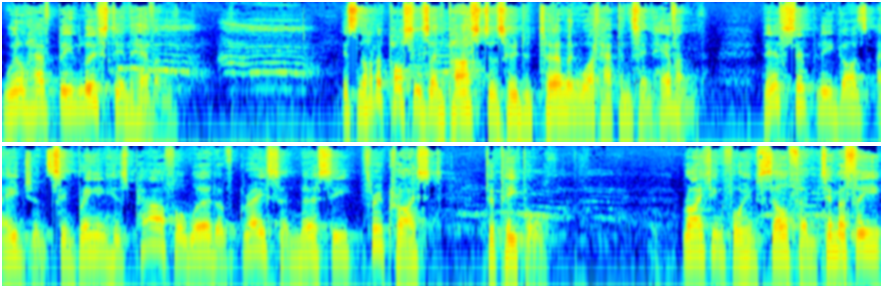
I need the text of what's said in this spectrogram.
will have been loosed in heaven. It's not apostles and pastors who determine what happens in heaven. They're simply God's agents in bringing His powerful word of grace and mercy through Christ to people. Writing for himself and Timothy,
